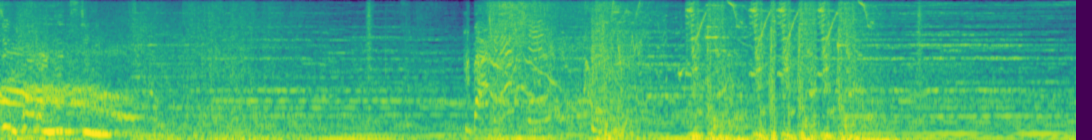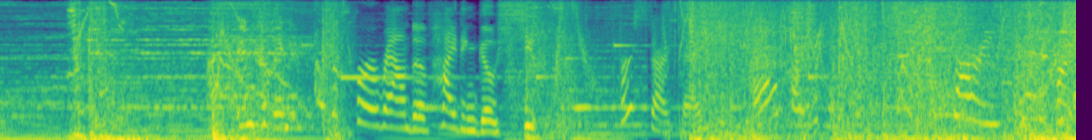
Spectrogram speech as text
do better next time. Back action! Incoming! For a round of hide and go shoot. First star says, all part of the. Sorry, can't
